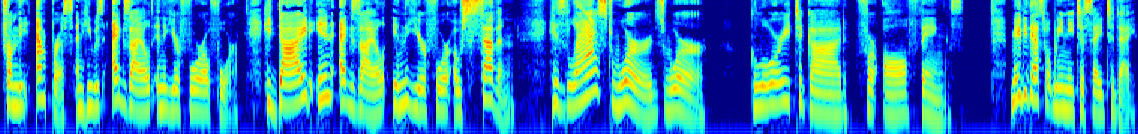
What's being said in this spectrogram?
from the empress, and he was exiled in the year 404. He died in exile in the year 407. His last words were, Glory to God for all things. Maybe that's what we need to say today.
